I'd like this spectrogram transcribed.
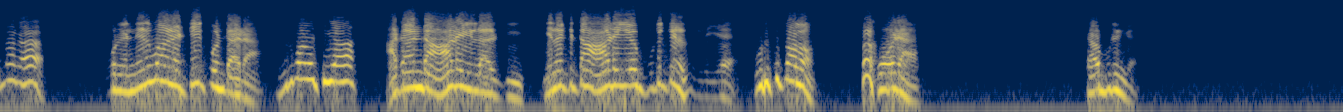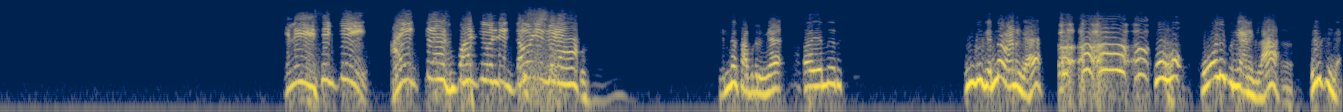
என்னங்க? ஒரு நிர்வாண டீ கொண்டாடா. நிர்வாகத்தியா அதான்டா ஆடை இல்லாத டீ. எனக்கு தான் ஆடையே பிடிக்கிறது இல்லையே. குடிச்சுட்டாலும் போடா. சாப்பிடுங்க. இல்லை இசைக்கு ஹை கிளாஸ் பார்ட்டி வந்து கவனிக்கடா. என்ன சாப்பிடுறீங்க? என்ன இருக்கு? உங்களுக்கு என்ன வேணுங்க? ஓஹோ கோழி பிரியாணிங்களா? இருக்குங்க.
